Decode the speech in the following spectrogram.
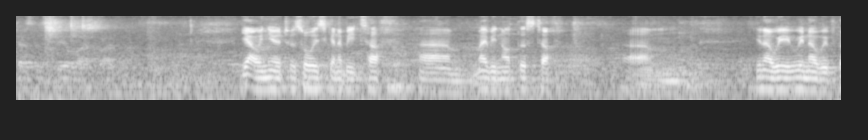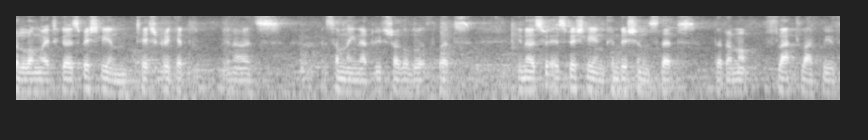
does this feel like right now? Yeah, we knew it was always going to be tough. Um, maybe not this tough. Um, you know, we, we know we've got a long way to go, especially in Test cricket. You know, it's it's something that we've struggled with, but you know, especially in conditions that that are not flat, like we've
